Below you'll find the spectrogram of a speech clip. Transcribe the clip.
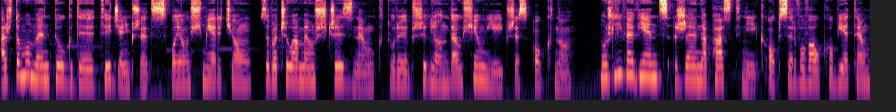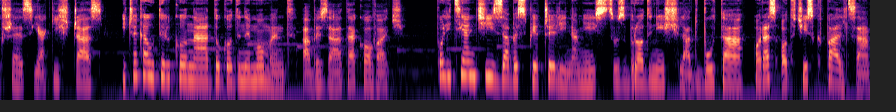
aż do momentu, gdy tydzień przed swoją śmiercią zobaczyła mężczyznę, który przyglądał się jej przez okno. Możliwe więc, że napastnik obserwował kobietę przez jakiś czas i czekał tylko na dogodny moment, aby zaatakować. Policjanci zabezpieczyli na miejscu zbrodni ślad buta oraz odcisk palca.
